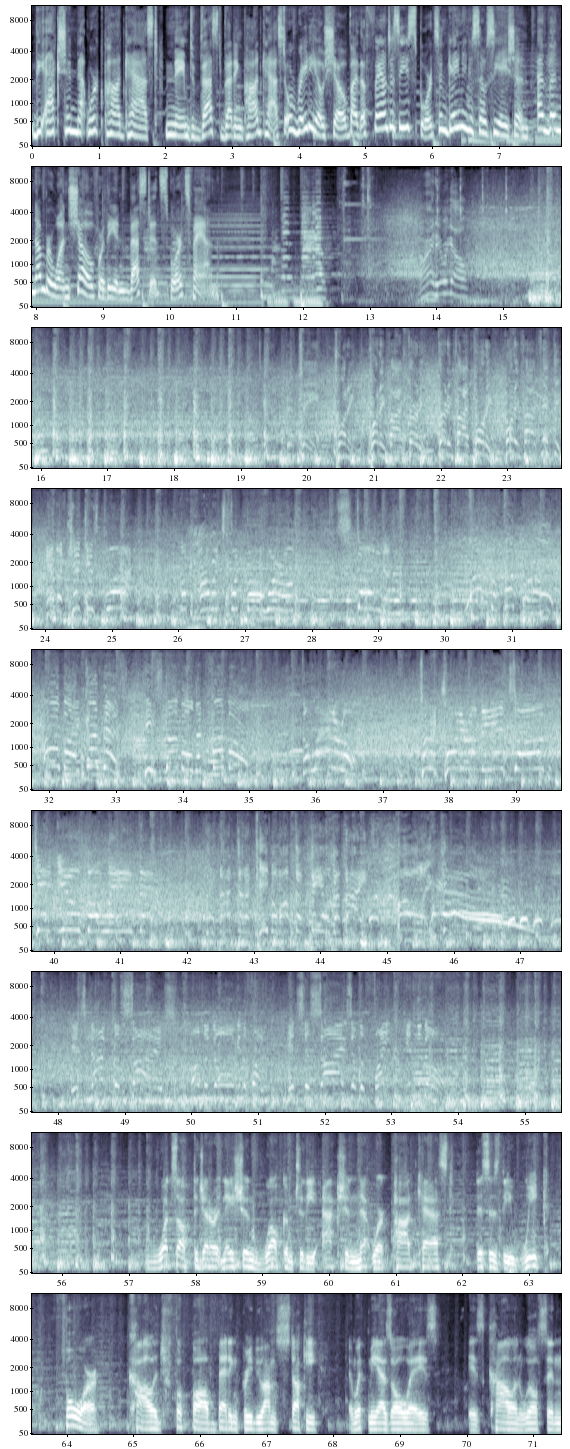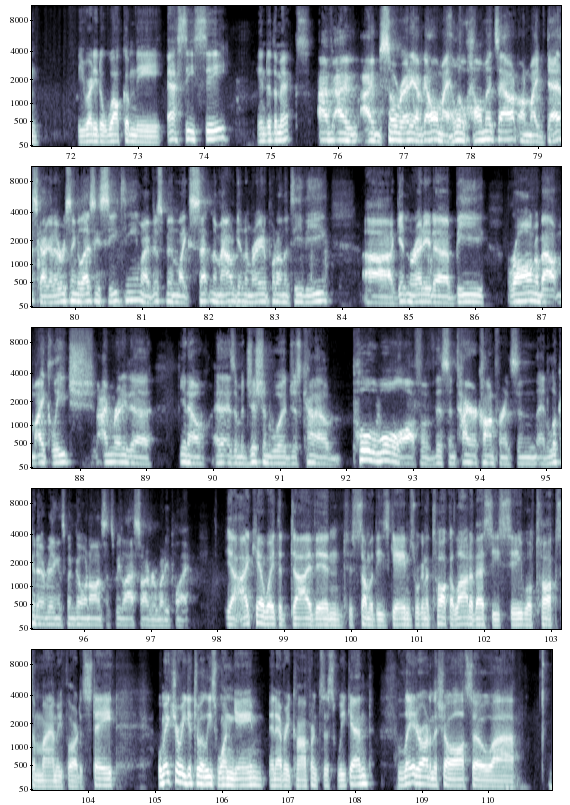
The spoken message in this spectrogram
The Action Network Podcast, named Best Betting Podcast or Radio Show by the Fantasy Sports and Gaming Association, and the number one show for the invested sports fan. What's up, Degenerate Nation? Welcome to the Action Network podcast. This is the week four college football betting preview. I'm Stuckey, and with me, as always, is Collin Wilson. Are you ready to welcome the SEC into the mix? I've, I'm so ready. I've got all my little helmets out on my desk. I got every single SEC team. I've just been like setting them out, getting them ready to put on the TV, uh, getting ready to be wrong about Mike Leach. I'm ready to, you know, as a magician would, just kind of pull the wool off of this entire conference and, and look at everything that's been going on since we last saw everybody play. Yeah, I can't wait to dive into some of these games. We're going to talk a lot of SEC. We'll talk some Miami, Florida State. We'll make sure we get to at least one game in every conference this weekend. Later on in the show, I'll also uh,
